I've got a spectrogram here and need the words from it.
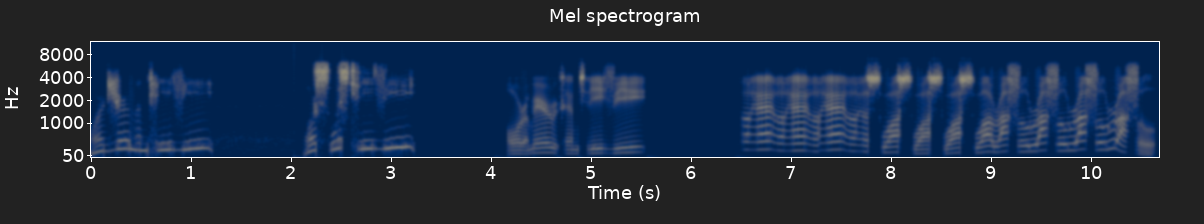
Or German TV? Or Swiss TV? Or American TV. Oh, oh, oh, oh swa, swa, swa, swa, ruffle, ruffle, ruffle, ruffle.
